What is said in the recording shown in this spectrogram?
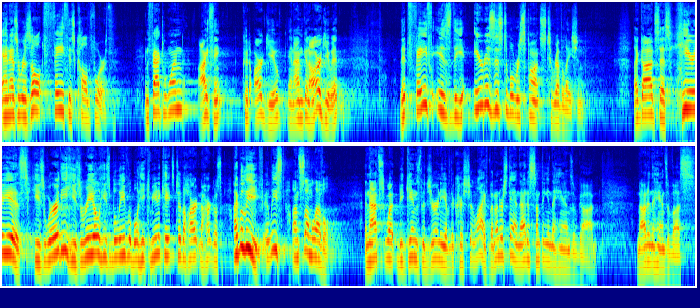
And as a result, faith is called forth. In fact, one, I think, could argue, and I'm going to argue it, that faith is the irresistible response to revelation. Like God says, here he is. He's worthy, he's real, he's believable. He communicates to the heart, and the heart goes, I believe, at least on some level. And that's what begins the journey of the Christian life. But understand, that is something in the hands of God, not in the hands of us.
